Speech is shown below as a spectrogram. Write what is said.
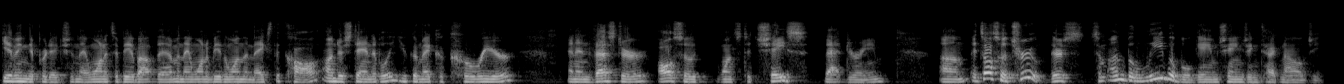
giving the prediction, they want it to be about them and they want to be the one that makes the call. Understandably, you can make a career. An investor also wants to chase that dream. Um, it's also true. There's some unbelievable game changing technology.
